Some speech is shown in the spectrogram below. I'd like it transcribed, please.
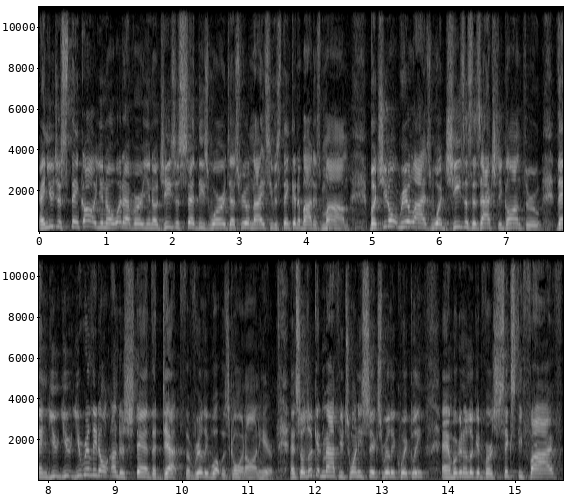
and you just think, oh, you know, whatever, you know, Jesus said these words, that's real nice. He was thinking about his mom, but you don't realize what Jesus has actually gone through, then you, you, you really don't understand the depth of really what was going on here. And so look at Matthew 26 really quickly, and we're going to look at verse 65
